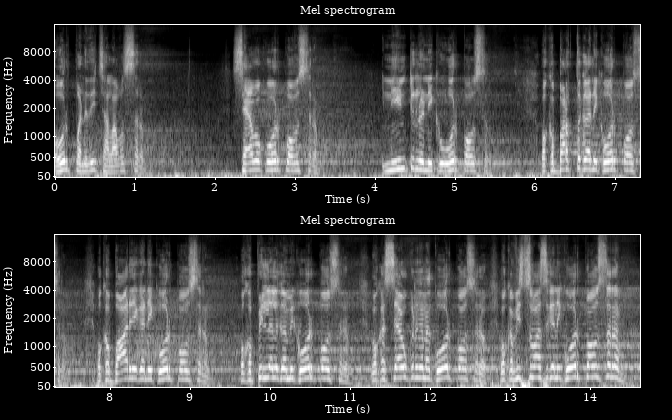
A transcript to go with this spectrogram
ఓర్పు అనేది చాలా అవసరం. సేవకు ఓర్పు అవసరం. నీ ఇంటిలో నీకు ఓర్పు అవసరం. ఒక భర్తగా నీకు ఓర్పు అవసరం. ఒక భార్యగా నీకు ఓర్పు అవసరం. ఒక పిల్లలుగా మీకు ఓర్పు అవసరం. ఒక సేవకుడిగా నాకు ఓర్పు అవసరం. ఒక విశ్వాసగా నీకు ఓర్పు అవసరం.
